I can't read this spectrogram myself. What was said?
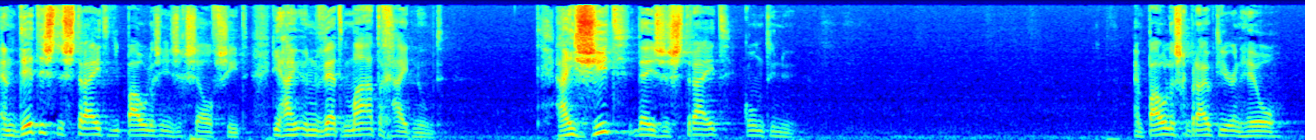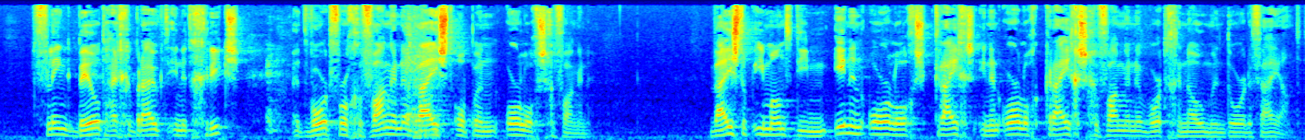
En dit is de strijd die Paulus in zichzelf ziet, die hij een wetmatigheid noemt. Hij ziet deze strijd continu. En Paulus gebruikt hier een heel flink beeld. Hij gebruikt in het Grieks het woord voor gevangene wijst op een oorlogsgevangene. Wijst op iemand die in een, krijgs, in een oorlog krijgsgevangene wordt genomen door de vijand.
